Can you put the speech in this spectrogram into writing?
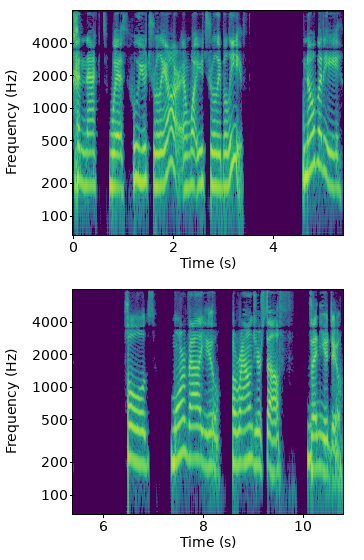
connect with who you truly are and what you truly believe. Nobody holds more value around yourself than you do.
